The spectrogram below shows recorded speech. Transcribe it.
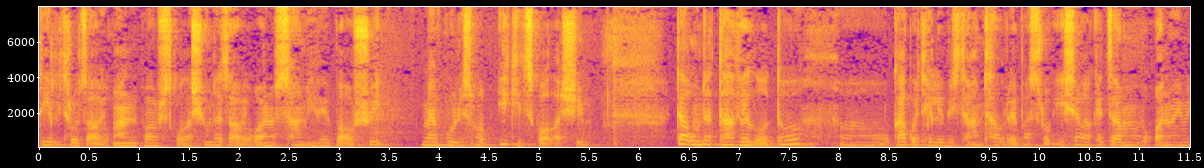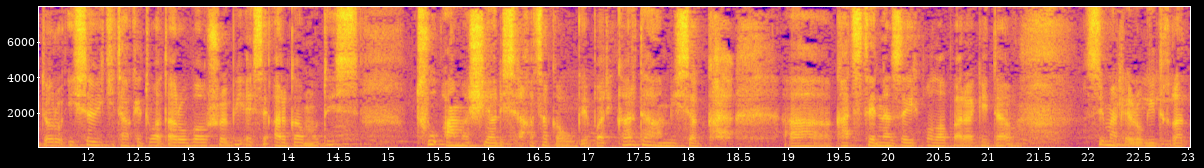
დილით რო წავიყვან ბავშვს სკოლაში, უნდა წავიყვანო სამივე ბავშვი, მე ვგულისხმობ იქით სკოლაში. და უნდა დაველოდო გაკვეთილების დამთავრებას, რომ ისევ აქეთ წამოვიყვანო, იმიტომ რომ ისევ იქით აქეთ ვატარო ბავშვები, ესე არ გამოდის. თუ ამაში არის რაღაცა გაუგებარი. გარდა ამისა, აა გაცდენაზე იყო ლაპარაკი და სიმართლე რო გითხრათ,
